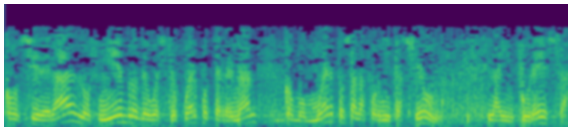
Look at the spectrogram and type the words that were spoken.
considerad los miembros de vuestro cuerpo terrenal como muertos a la fornicación, la impureza,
